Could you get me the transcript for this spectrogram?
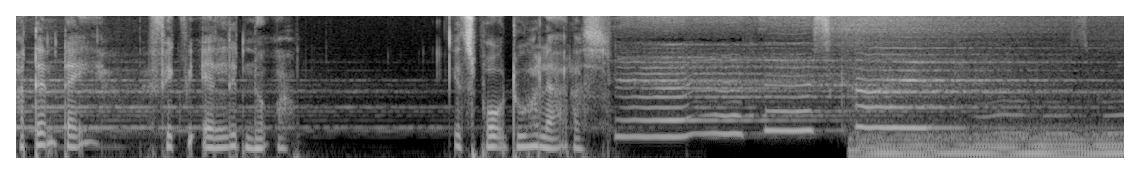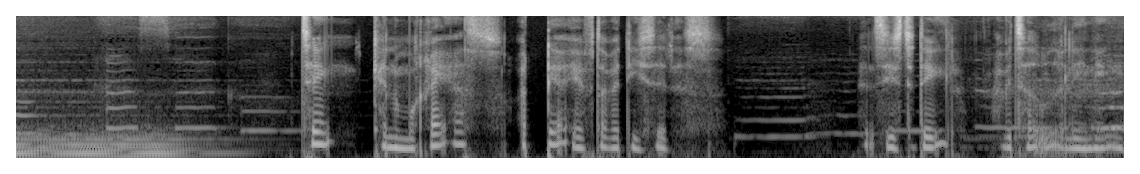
Fra den dag fik vi alle et nummer. Et sprog, du har lært os. Ting kan nummereres og derefter værdisættes. Den sidste del har vi taget ud af ligningen.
